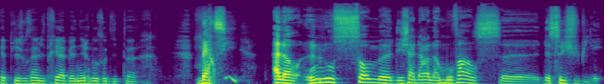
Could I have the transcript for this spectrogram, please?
et puis je vous inviterai à bénir nos auditeurs. Merci. Alors, nous sommes déjà dans la mouvance euh, de ce jubilé,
